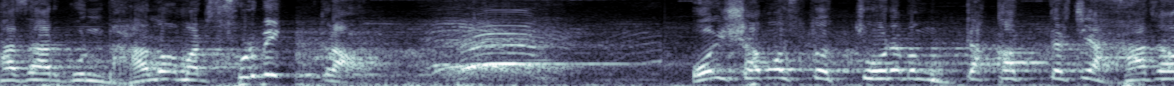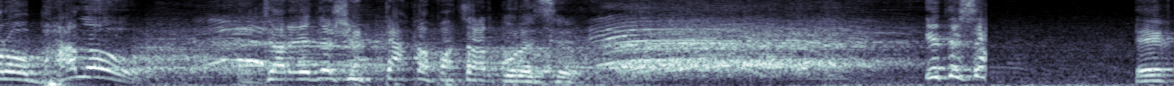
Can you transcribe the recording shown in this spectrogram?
হাজার গুণ ভালো আমার শ্রমিকরা ওই সমস্ত চোর এবং ডাকাতদের চেয়ে হাজারো ভালো যারা এদেশে টাকা পাচার করেছে। এক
